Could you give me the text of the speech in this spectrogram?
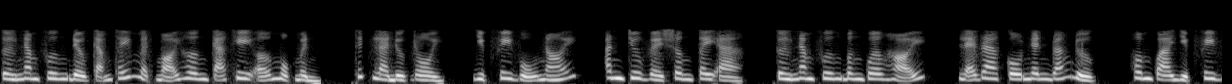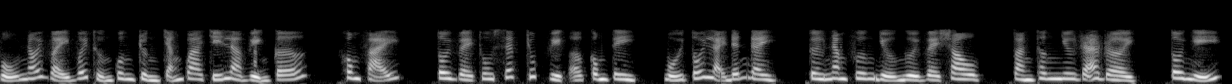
từ Nam Phương đều cảm thấy mệt mỏi hơn cả khi ở một mình, thích là được rồi, Diệp Phi Vũ nói, anh chưa về Sơn Tây à, từ Nam Phương bâng quơ hỏi, lẽ ra cô nên đoán được, hôm qua Diệp Phi Vũ nói vậy với Thượng Quân Trừng chẳng qua chỉ là viện cớ, không phải, tôi về thu xếp chút việc ở công ty, buổi tối lại đến đây, từ Nam Phương dự người về sau, toàn thân như rã rời, tôi nghĩ,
